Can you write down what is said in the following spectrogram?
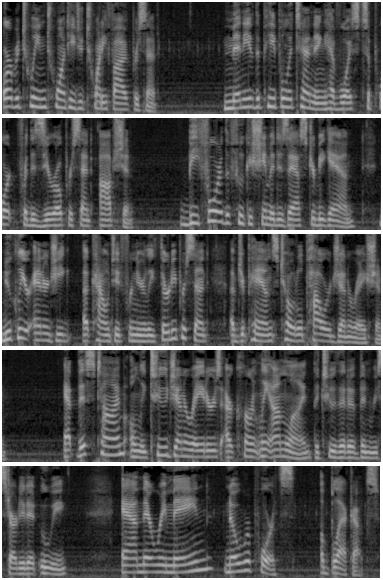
or between 20 to 25%. Many of the people attending have voiced support for the 0% option. Before the Fukushima disaster began, nuclear energy accounted for nearly 30% of Japan's total power generation. At this time, only two generators are currently online, the two that have been restarted at Oi, and there remain no reports of blackouts,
